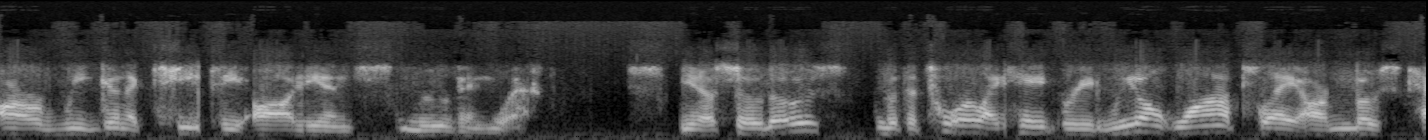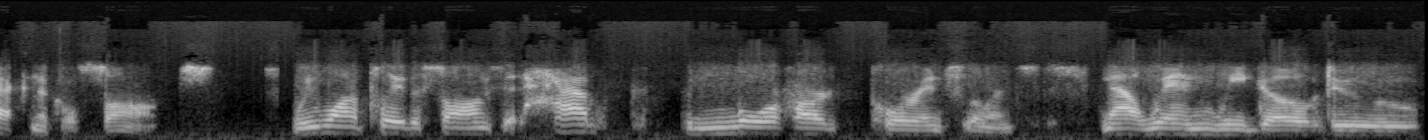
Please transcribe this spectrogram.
are we going to keep the audience moving with? You know, so those with a tour like Hatebreed, we don't want to play our most technical songs. We want to play the songs that have more hardcore influence. Now, when we go do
